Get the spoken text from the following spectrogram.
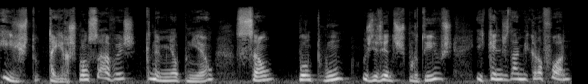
E isto tem responsáveis, que, na minha opinião, são ponto um, os dirigentes esportivos e quem lhes dá microfone.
